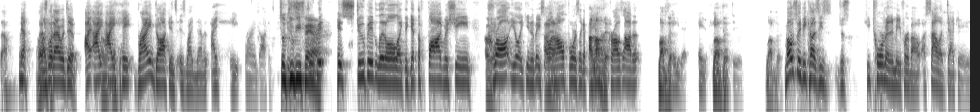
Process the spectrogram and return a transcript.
So yeah, I that's like what it. I would do. I I, I I, like it. hate Brian Dawkins is my never. I hate Brian Dawkins. So His to be fair, stupid, his stupid little like they get the fog machine Oh, yeah. crawl, you know, like you know, basically Oh, on yeah. all fours like a I loved it. crawls out of. loved Hate it, it. Hate, hate Loved it. dude. loved it. Mostly because he's just he tormented me for about a solid decade.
